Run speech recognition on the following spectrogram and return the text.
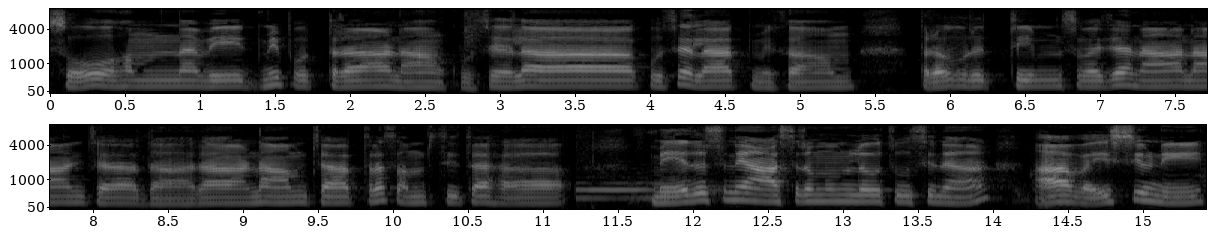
సోహం న వేద్మి పుత్రాణాం కుశలా కుశలాత్మికాం ప్రవృత్తిం స్వజనానాం చ దారాణాం చాత్ర సంస్థిత మేధస్సుని ఆశ్రమంలో చూసిన ఆ వైశ్యుని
